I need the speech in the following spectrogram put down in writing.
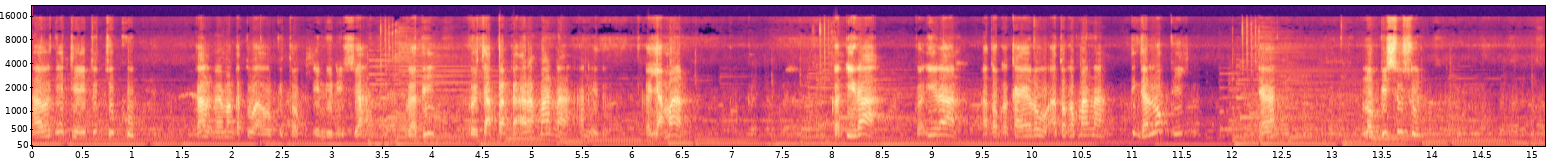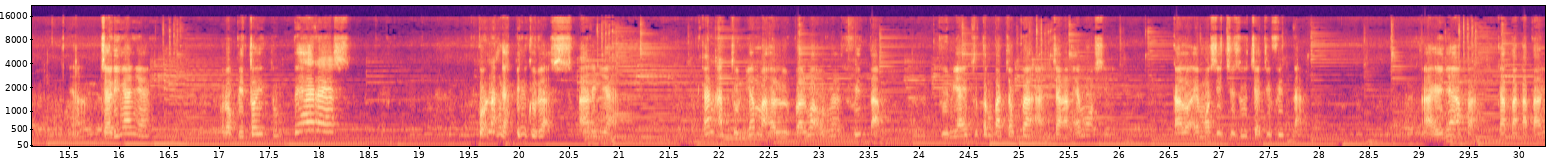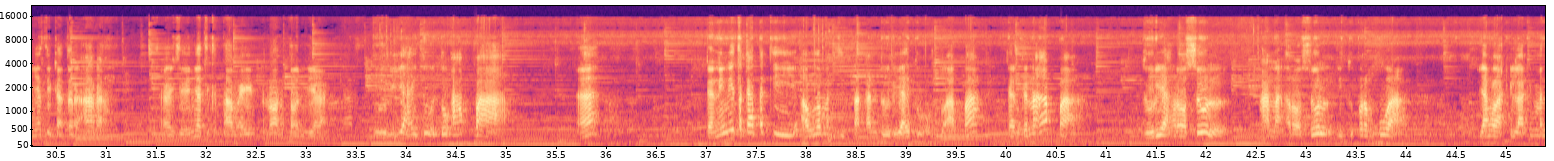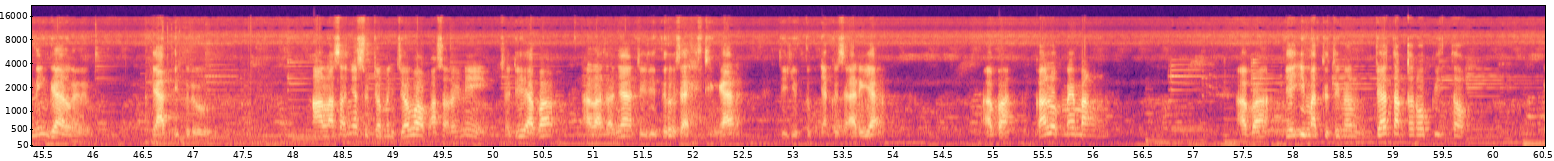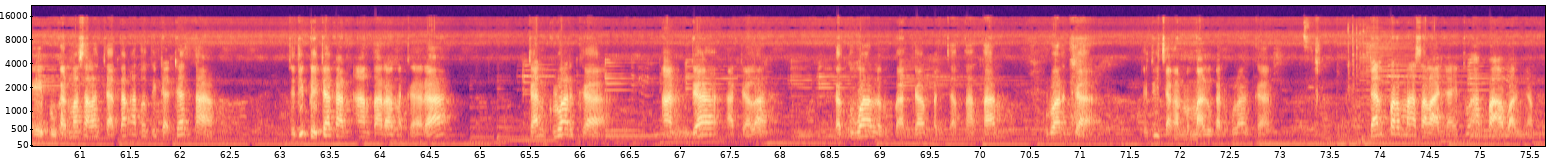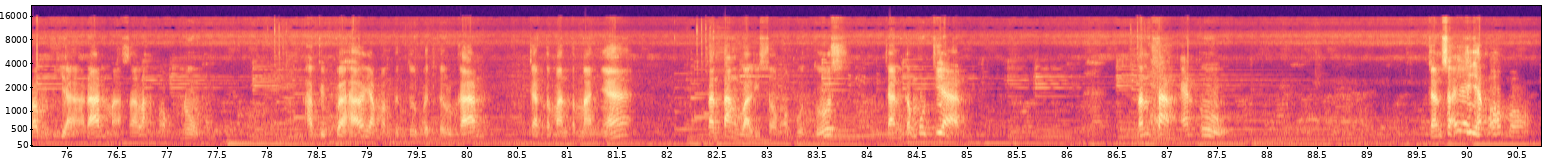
Harusnya dia itu cukup. Kalau memang ketua Robito Indonesia berarti bercabang ke arah mana kan gitu? Ke Yaman ke Irak ke Iran atau ke Kairo atau ke mana? Tinggal lobby ya kan? lobby susun ya, jaringannya Robito itu beres. Kok nanggapin Guras Arya? Kan dunia mahalul balwa orang fitnah. Dunia itu tempat cobaan jangan emosi. Kalau emosi justru jadi fitnah. Akhirnya apa? Kata-katanya tidak terarah. Akhirnya diketawain penonton ya Duriah itu untuk apa? Hah? dan ini teka-teki. Allah menciptakan Duriah itu untuk apa dan kenapa Duriah Rasul anak Rasul itu perempuan. Yang laki-laki meninggal hati bro alasannya sudah menjawab asal ini. Jadi apa? Alasannya di situ saya dengar di YouTube-nya Gus Arya. Apa? Kalau memang apa? Ya Imaduddin datang ke Robito eh bukan masalah datang atau tidak datang. Jadi bedakan antara negara dan keluarga. Anda adalah ketua lembaga pencatatan keluarga. Jadi jangan memalukan keluarga dan permasalahannya itu apa awalnya? Pembiaran masalah oknum. Habib Bahal yang membentul-betulkan dan teman-temannya tentang Wali Songo putus dan kemudian tentang NU dan saya yang ngomong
